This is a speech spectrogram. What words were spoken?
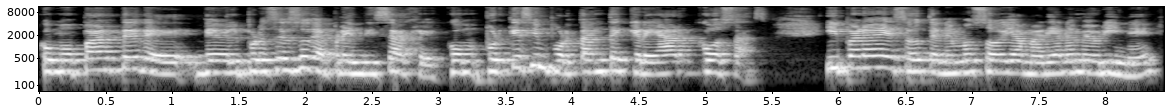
como parte del proceso de aprendizaje, por qué es importante crear cosas. Y para eso tenemos hoy a Mariana Meurine.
